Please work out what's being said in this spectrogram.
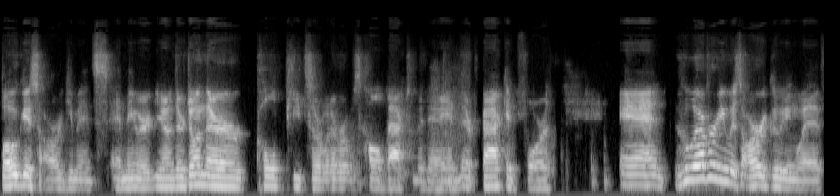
bogus arguments, and they were, you know, they're doing their cold pizza or whatever it was called back in the day, and they're back and forth. And whoever he was arguing with,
